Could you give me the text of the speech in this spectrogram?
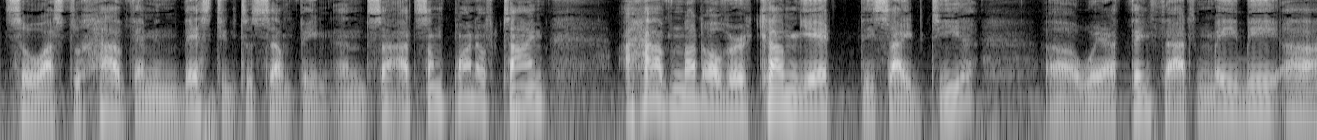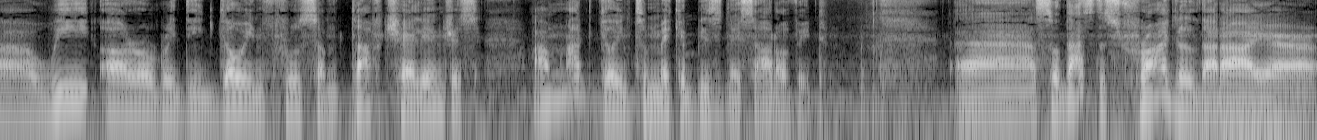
so as to have them invest into something. And so at some point of time, I have not overcome yet this idea uh, where I think that maybe uh, we are already going through some tough challenges. I'm not going to make a business out of it. Uh, so that's the struggle that I uh,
